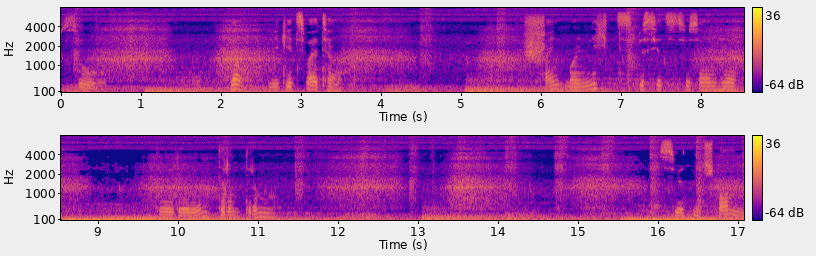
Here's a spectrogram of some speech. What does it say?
so. Ja, wie geht's weiter? Scheint mal nichts bis jetzt zu sein hier. Drum, drum, drum. Das wird noch spannend.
